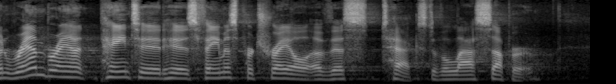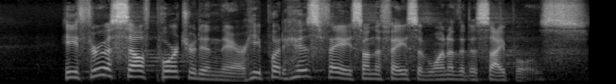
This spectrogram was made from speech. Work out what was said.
When Rembrandt painted his famous portrayal of this text of the Last Supper, he threw a self portrait in there. He put his face on the face of one of the disciples,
